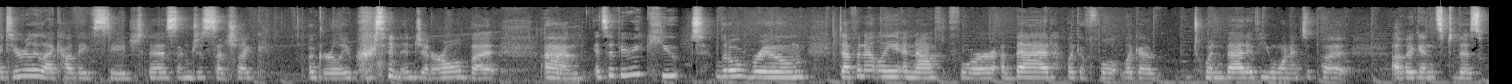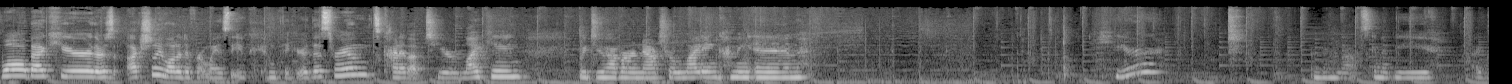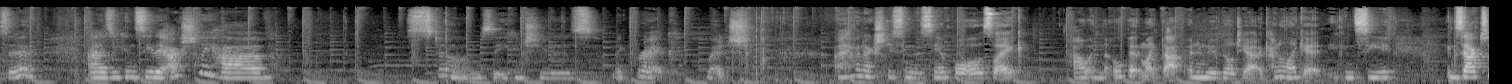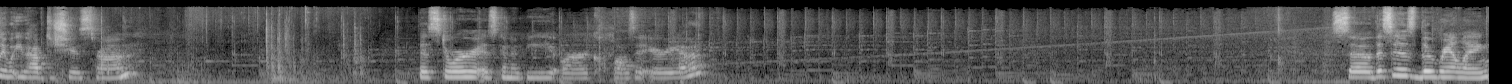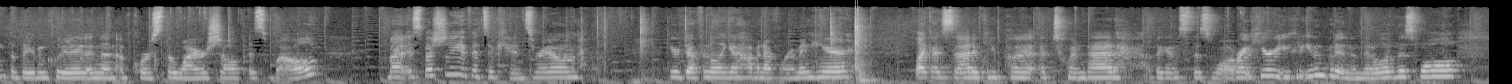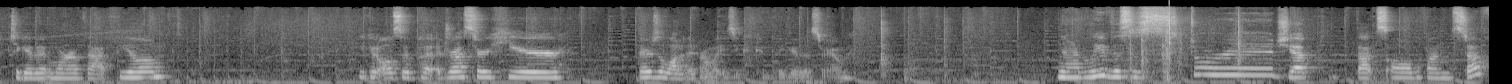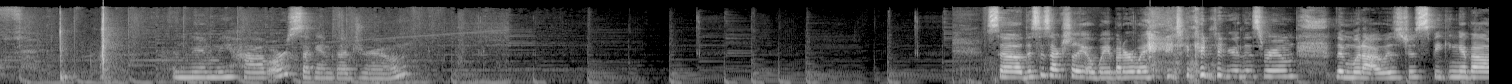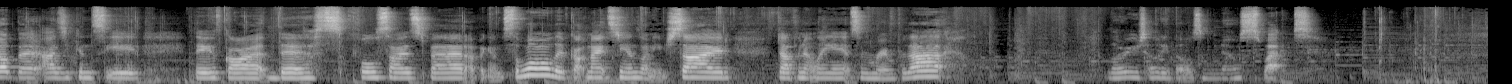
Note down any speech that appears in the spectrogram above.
I do really like how they've staged this. I'm just such like a girly person in general, but um, it's a very cute little room. Definitely enough for a bed, like a full, like a twin bed if you wanted to put up against this wall back here. There's actually a lot of different ways that you can configure this room. It's kind of up to your liking. We do have our natural lighting coming in here. And then that's gonna be exit. As you can see, they actually have stones that you can choose, like brick, which I haven't actually seen the samples like out in the open like that in a new build yet. I kind of like it. You can see exactly what you have to choose from. This door is gonna be our closet area. So this is the railing that they've included and then of course the wire shelf as well. But especially if it's a kid's room, you're definitely gonna have enough room in here. Like I said, if you put a twin bed up against this wall right here, you could even put it in the middle of this wall to give it more of that feel. You could also put a dresser here. There's a lot of different ways you could configure this room. Then I believe this is storage. Yep, that's all the fun stuff. And then we have our second bedroom. So this is actually a way better way to configure this room than what I was just speaking about. But as you can see, they've got this full-sized bed up against the wall. They've got nightstands on each side. Definitely some room for that. Lower utility bills, no sweat.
